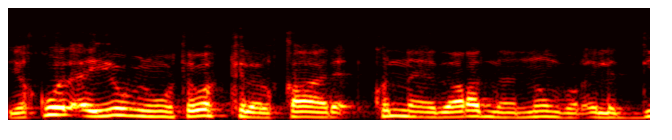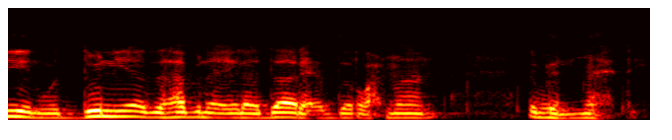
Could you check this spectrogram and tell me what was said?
يقول أيوب المتوكل القارئ كنا إذا أردنا أن ننظر إلى الدين والدنيا ذهبنا إلى دار عبد الرحمن ابن مهدي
